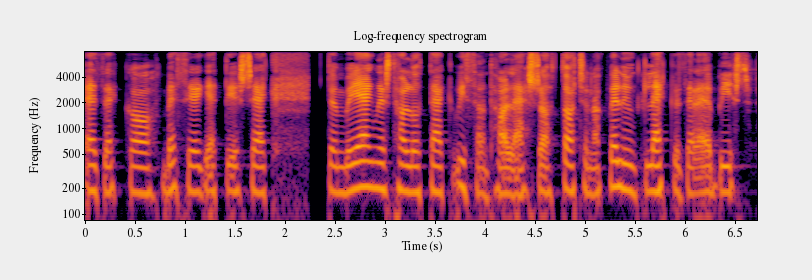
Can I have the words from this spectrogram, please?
ezek a beszélgetések. Tömböly Ágnest hallották, viszont hallásra tartsanak velünk legközelebb is.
